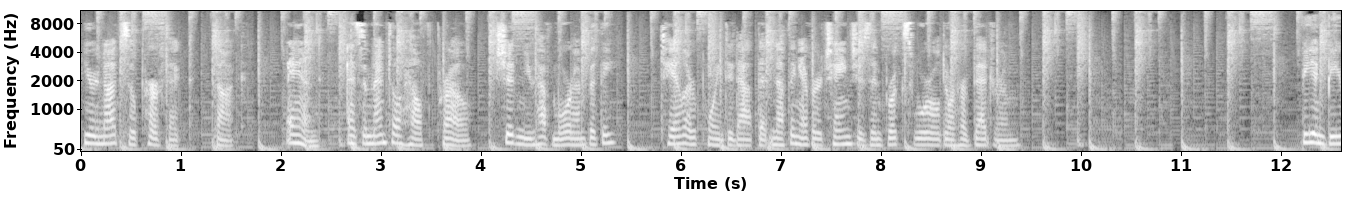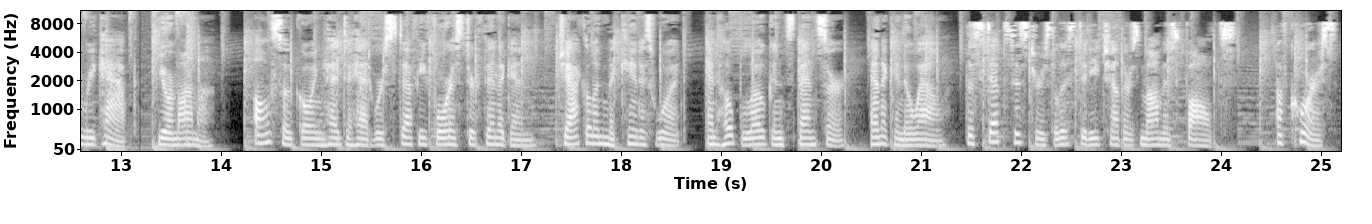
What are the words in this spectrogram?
You're not so perfect, Doc. And, as a mental health pro, shouldn't you have more empathy? Taylor pointed out that nothing ever changes in Brooke's world or her bedroom. B&B Recap, Your Mama. Also going head-to-head were Steffy Forrester Finnegan, Jacqueline MacInnes Wood, and Hope Logan Spencer, Annika Noelle. The stepsisters listed each other's mama's faults. Of course,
